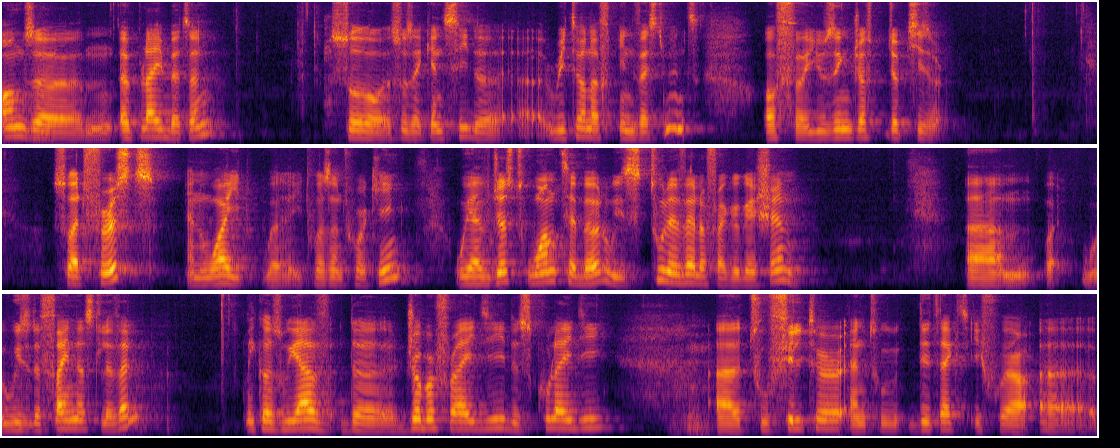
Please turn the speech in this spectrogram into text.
on the um, apply button, so, so they can see the uh, return of investment of uh, using just JobTeaser. So at first, and why it, well, it wasn't working, we have just one table with two levels of aggregation, um, with the finest level, because we have the job offer ID, the school ID, uh, to filter and to detect if we are uh,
